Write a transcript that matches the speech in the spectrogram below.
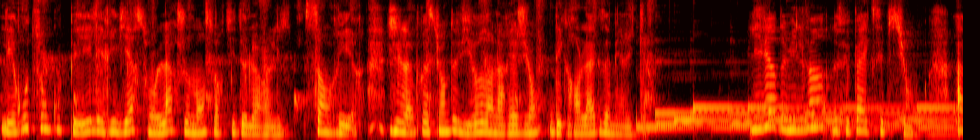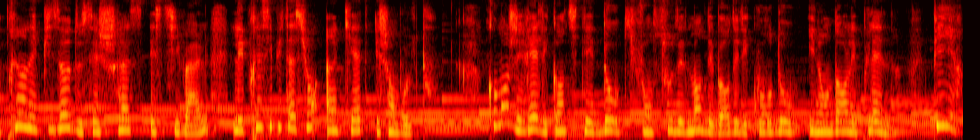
Les routes sont coupées, les rivières sont largement sorties de leur lit. Sans rire, j'ai l'impression de vivre dans la région des Grands Lacs américains. L'hiver 2020 ne fait pas exception. Après un épisode de sécheresse estivale, les précipitations inquiètent et chamboulent tout. Comment gérer les quantités d'eau qui font soudainement déborder les cours d'eau, inondant les plaines? Pire,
